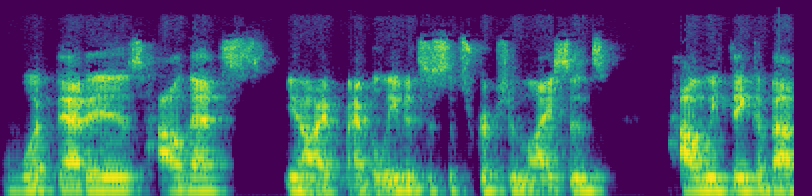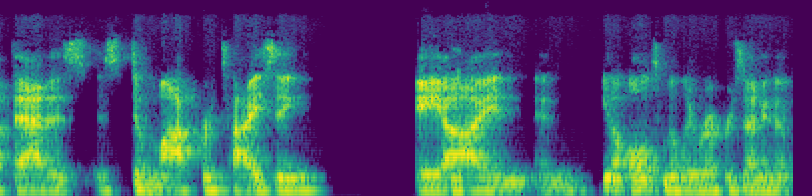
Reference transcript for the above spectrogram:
what that is, how that's, you know, I, I believe it's a subscription license, how we think about that as, as democratizing AI and, and you know ultimately representing a,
